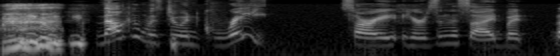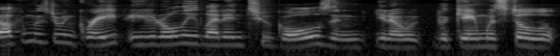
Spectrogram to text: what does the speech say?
Malcolm was doing great. Sorry, here's an aside, but Malcolm was doing great. He had only let in two goals, and you know the game was still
